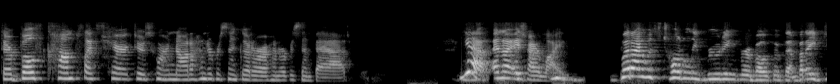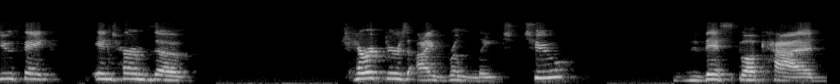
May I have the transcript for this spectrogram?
They're both complex characters who are not 100% good or 100% bad. Yeah, and I Which I like. But I was totally rooting for both of them. But I do think in terms of characters I relate to, this book had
